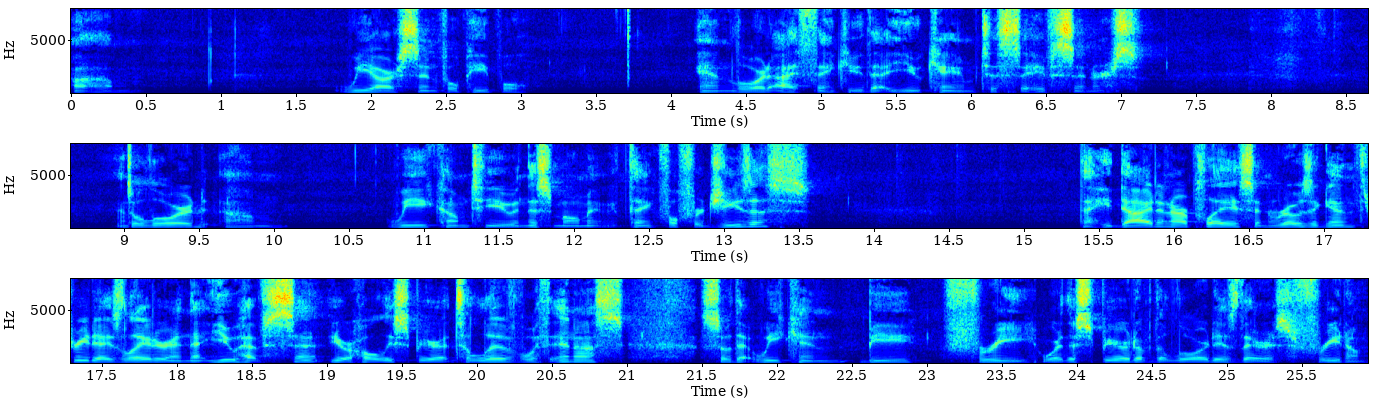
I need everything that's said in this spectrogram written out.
um, we are sinful people, and Lord, I thank you that you came to save sinners. And so, Lord, um, we come to you in this moment thankful for Jesus, that he died in our place and rose again three days later, and that you have sent your Holy Spirit to live within us so that we can be free. Where the Spirit of the Lord is, there is freedom.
